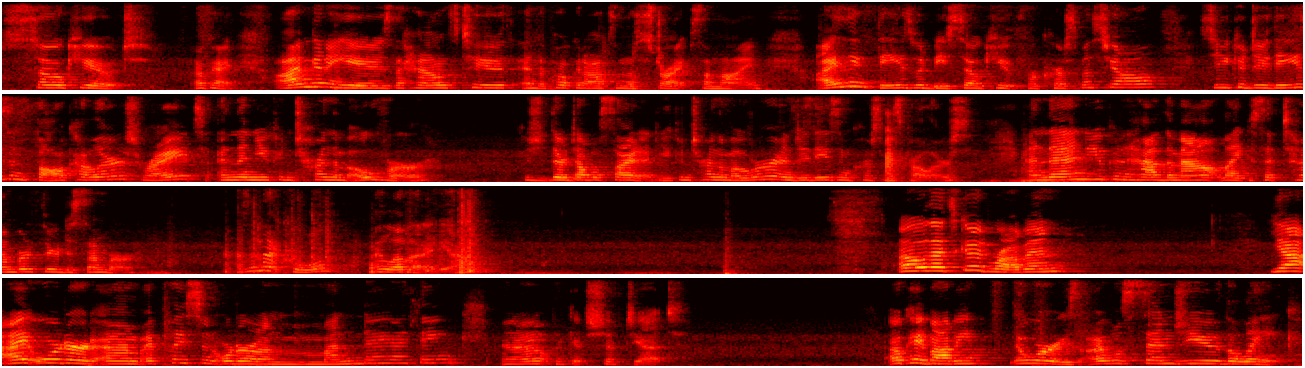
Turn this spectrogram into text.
So cute. Okay, I'm gonna use the houndstooth and the polka dots and the stripes on mine. I think these would be so cute for Christmas, y'all. So you could do these in fall colors, right? And then you can turn them over, because they're double-sided. You can turn them over and do these in Christmas colors. And then you can have them out like September through December. Isn't that cool? I love that idea. Oh, that's good, Robin. Yeah, I ordered, um, I placed an order on Monday, I think, and I don't think it's shipped yet. Okay, Bobby, no worries. I will send you the link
